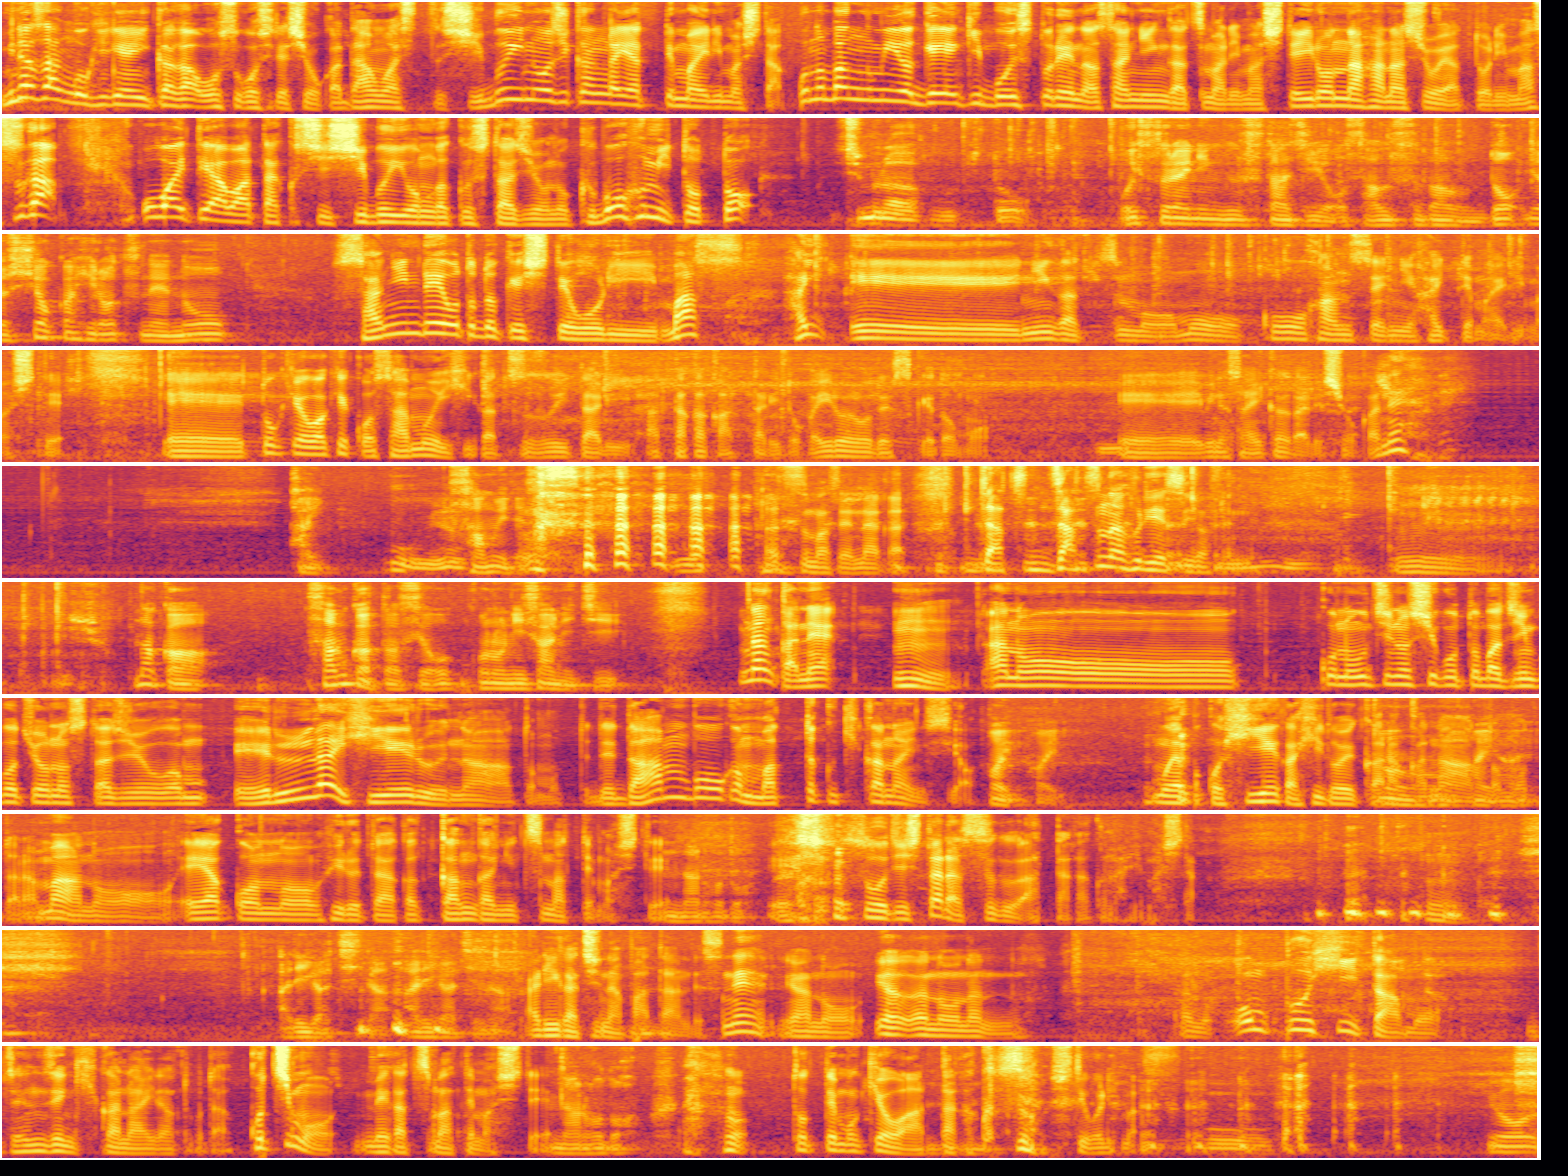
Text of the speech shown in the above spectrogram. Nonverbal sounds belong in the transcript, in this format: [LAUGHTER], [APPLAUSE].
皆さんご機嫌いかがお過ごしでしょうか？談話室渋いのお時間がやってまいりました。この番組は現役ボイストレーナー3人が集まりましていろんな話をやっておりますがお相手は私渋い音楽スタジオの久保文人と志村風紀とボイストレーニングスタジオサウスバウンド吉岡弘恒の3人でお届けしております。はい、えー、2月ももう後半戦に入ってまいりまして、えー東京は結構寒い日が続いたり暖かかったりとかいろいろですけども、えー皆さんいかがでしょうかね？はい。寒いです。[LAUGHS] すいません。なんか雑雑な振りですいませんね。うん。なんか寒かったですよ。この23日。なんかねうん。あのーこのうちの仕事場神保町のスタジオはえらい冷えるなと思って。で暖房が全く効かないんですよ。はいはいもうやっぱこう冷えがひどいからかなうんと思ったら、はいまああのエアコンのフィルターがガンガンに詰まってまして、なるほど。えー掃除したらすぐ暖かくなりました。[LAUGHS] ありがちなありがちな。ありがちなパターンですね。あのいやあのなんあの温風ヒーターも全然効かないなと思った。らこっちも目が詰まってましてなるほど。あのとっても今日は暖かく過ごしております。いやでも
